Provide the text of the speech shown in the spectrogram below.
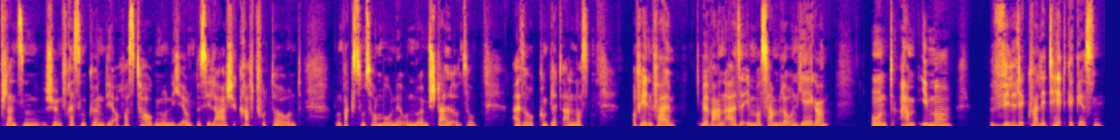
Pflanzen schön fressen können, die auch was taugen und nicht irgendeine Silage, Kraftfutter und, und Wachstumshormone und nur im Stall und so. Also komplett anders. Auf jeden Fall wir waren also immer Sammler und Jäger und haben immer wilde Qualität gegessen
